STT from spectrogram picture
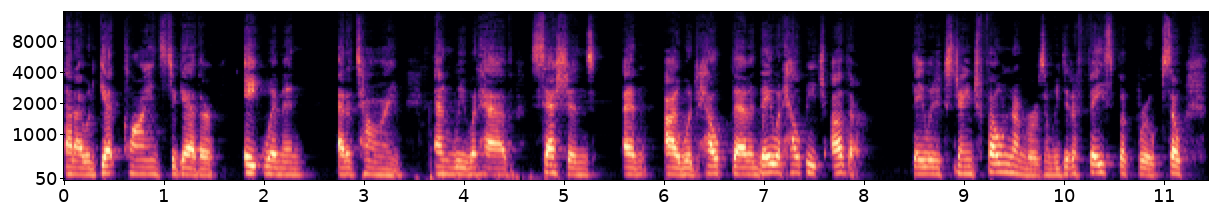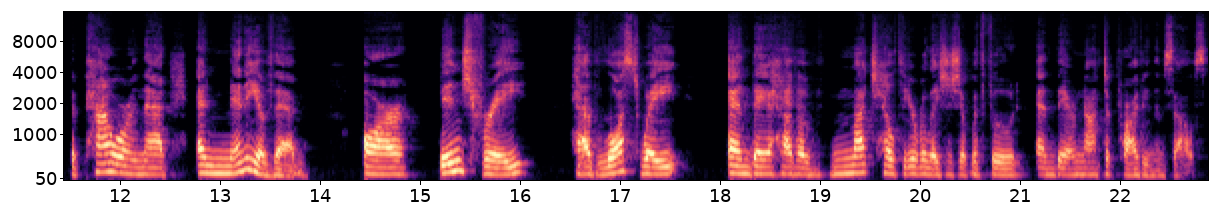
And I would get clients together, eight women at a time. And we would have sessions and I would help them and they would help each other they would exchange phone numbers and we did a Facebook group. So the power in that and many of them are binge free, have lost weight and they have a much healthier relationship with food and they're not depriving themselves.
